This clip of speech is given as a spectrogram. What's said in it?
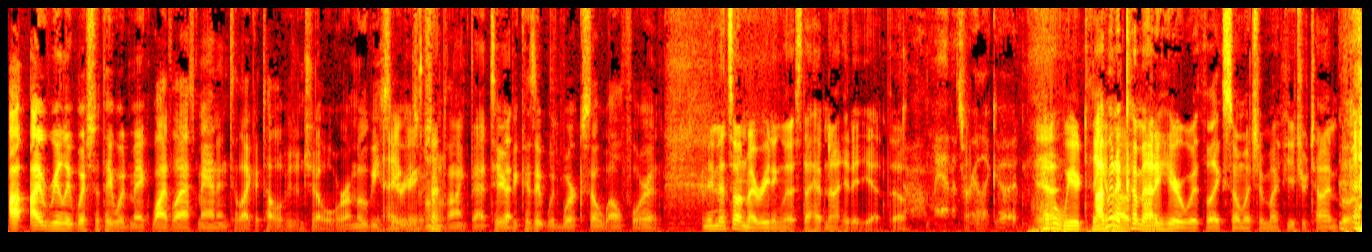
I, I really wish that they would make Y the Last Man into like a television show or a movie I series agree. or mm-hmm. something like that too, because it would work so well for it. I mean, that's on my reading list. I have not hit it yet, though. Ah, Man, it's really good. I have a weird thing. I'm gonna about, come out like- of here with like so much of my future time books.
